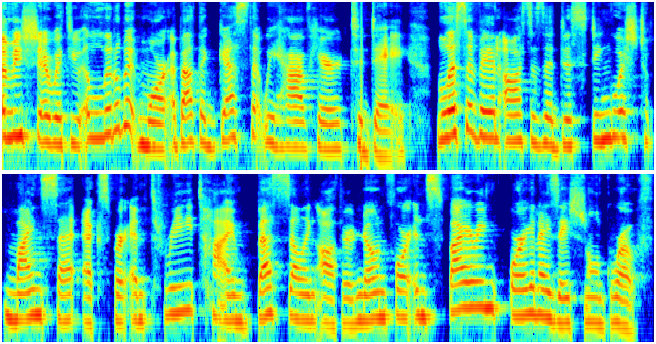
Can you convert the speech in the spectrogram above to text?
Let me share with you a little bit more about the guest that we have here today. Melissa Van Oss is a distinguished mindset expert and three time best selling author known for inspiring organizational growth.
